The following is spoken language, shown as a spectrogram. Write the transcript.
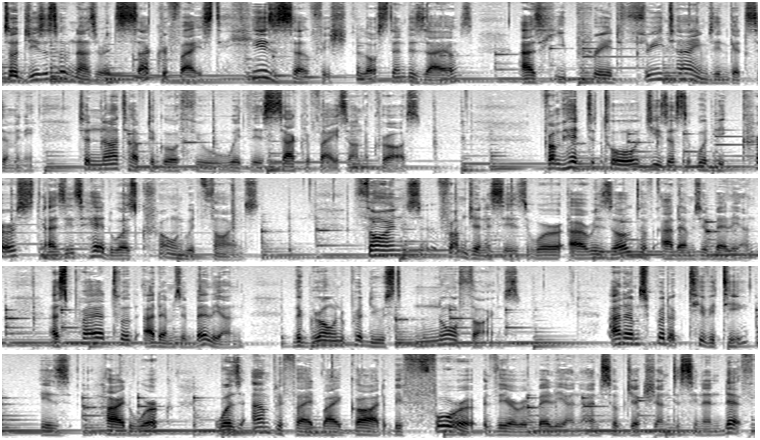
So Jesus of Nazareth sacrificed his selfish lust and desires as he prayed three times in Gethsemane to not have to go through with this sacrifice on the cross. From head to toe, Jesus would be cursed as his head was crowned with thorns. Thorns from Genesis were a result of Adam's rebellion, as prior to Adam's rebellion, the ground produced no thorns. Adam's productivity, his hard work, was amplified by God before their rebellion and subjection to sin and death.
